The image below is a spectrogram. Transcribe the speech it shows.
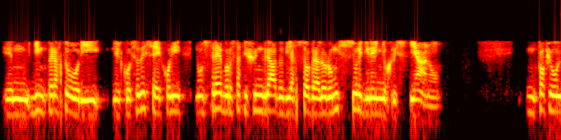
ehm, gli imperatori nel corso dei secoli non sarebbero stati più in grado di assolvere la loro missione di regno cristiano, proprio,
